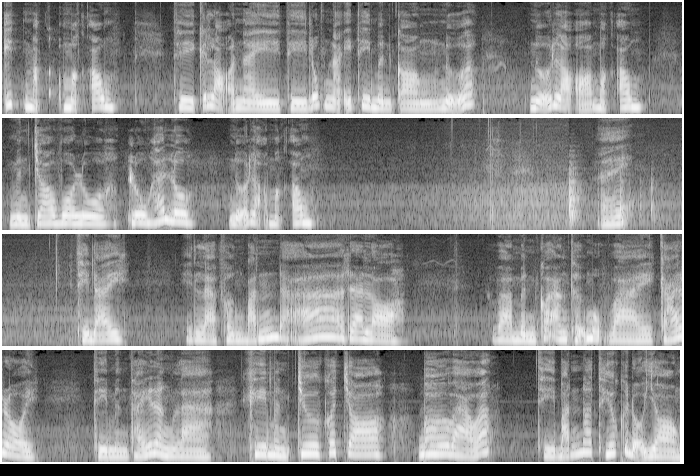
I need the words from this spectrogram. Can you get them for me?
ít mật mật ong. Thì cái lọ này thì lúc nãy thì mình còn nửa nửa lọ mật ong. Mình cho vô luôn luôn hết luôn nửa lọ mật ong. Đấy. Thì đây là phần bánh đã ra lò và mình có ăn thử một vài cái rồi thì mình thấy rằng là khi mình chưa có cho bơ vào á thì bánh nó thiếu cái độ giòn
